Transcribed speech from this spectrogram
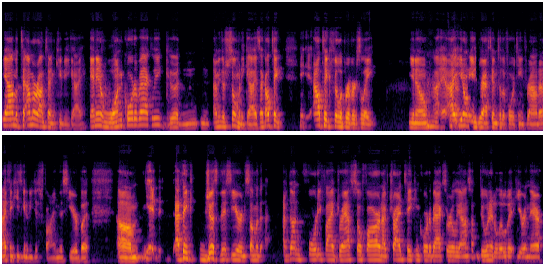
Yeah, I'm a t- I'm around 10 QB guy. And in one quarterback league, good. I mean, there's so many guys. Like I'll take I'll take Philip Rivers late. You know, mm-hmm. I, I, you don't need to draft him to the 14th round, and I think he's going to be just fine this year. But um, yeah, I think just this year and some of the I've done 45 drafts so far, and I've tried taking quarterbacks early on, so I'm doing it a little bit here and there.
